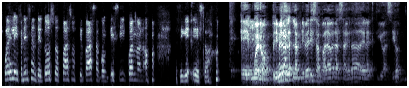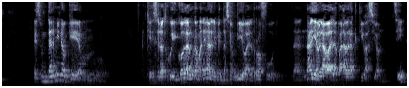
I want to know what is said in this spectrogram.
cuál es la diferencia entre todos esos pasos, qué pasa, con qué sí, cuándo no. Así que eso. Eh, bueno, primero la, la primera esa palabra sagrada de la activación, es un término que, mm, que se lo adjudicó de alguna manera a la alimentación viva, el raw food. Nadie hablaba de la palabra activación, ¿sí?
